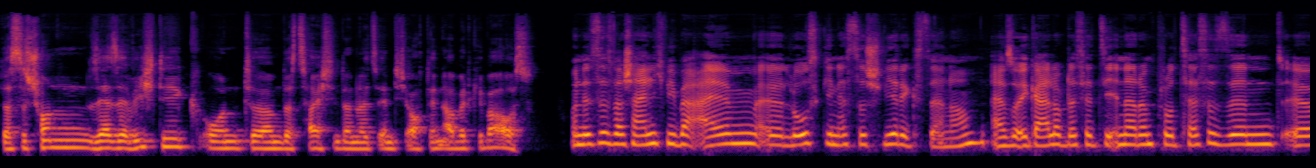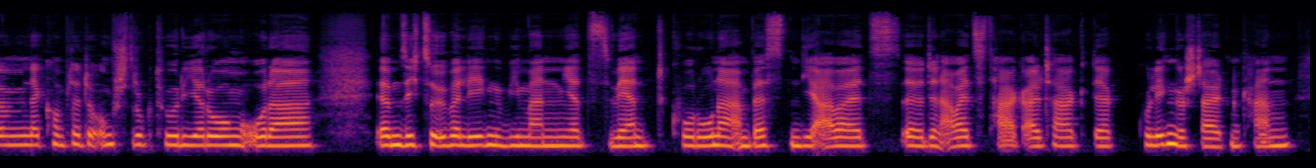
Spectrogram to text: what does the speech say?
Das ist schon sehr, sehr wichtig und ähm, das zeichnet dann letztendlich auch den Arbeitgeber aus. Und es ist wahrscheinlich wie bei allem, äh, losgehen ist das Schwierigste. Ne? Also egal, ob das jetzt die inneren Prozesse sind, ähm, eine komplette Umstrukturierung oder ähm, sich zu überlegen, wie man jetzt während Corona am besten die Arbeits-, äh, den Arbeitstag, Alltag der Kollegen gestalten kann.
